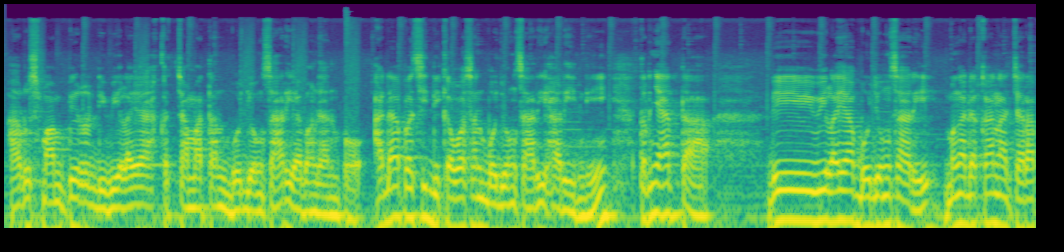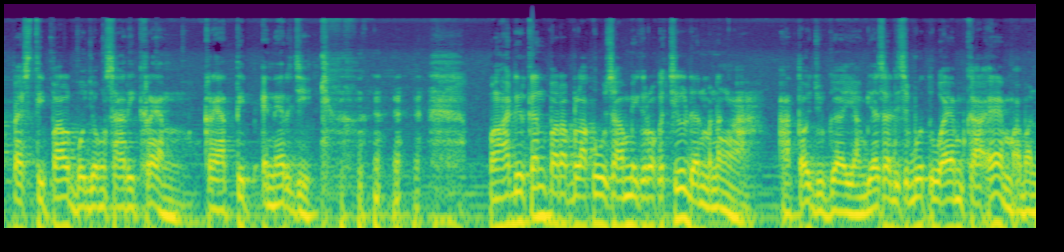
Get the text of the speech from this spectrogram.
harus mampir di wilayah Kecamatan Bojong Sari Abang dan Po. Ada apa sih di kawasan Bojong Sari hari ini? Ternyata di wilayah Bojong Sari mengadakan acara Festival Bojong Sari Keren Kreatif Energi menghadirkan para pelaku usaha mikro kecil dan menengah atau juga yang biasa disebut UMKM Abang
